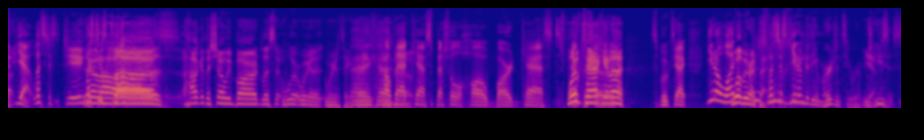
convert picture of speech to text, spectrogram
Uh, yeah, let's just Jingle Let's just, horse. how could the show be barred? Listen, we're, we're gonna we're gonna take a break. I- how Uh, bad cast special how bard cast Spooktacular. spooktacular. You know what? We'll be right back. Let's just get him to the emergency room. Yeah. Jesus.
